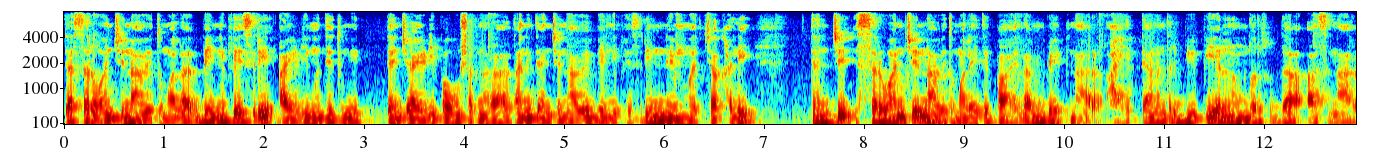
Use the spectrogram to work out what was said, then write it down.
त्या सर्वांची नावे तुम्हाला बेनिफिशरी आय डीमध्ये तुम्ही त्यांची आय डी पाहू शकणार आहात आणि त्यांचे नावे बेनिफिशरी नेमच्या खाली त्यांचे सर्वांचे नावे तुम्हाला इथे पाहायला भेटणार आहेत. त्यानंतर बी पी एल नंबरसुद्धा असणार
